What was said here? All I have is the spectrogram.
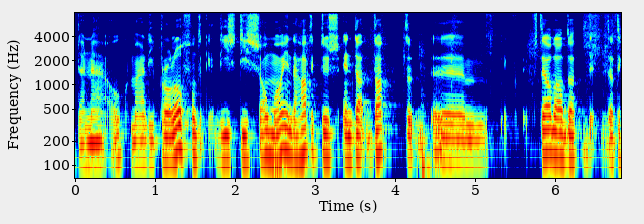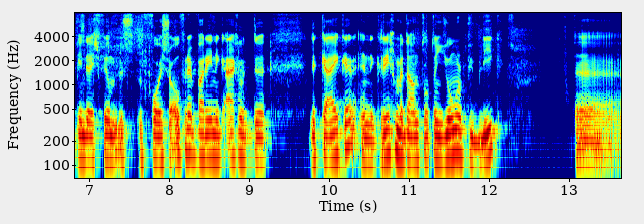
Daarna ook. Maar die proloog vond ik, die is, die is zo mooi. En daar had ik dus, en dat, dat ehm, ik, ik vertelde al dat, dat ik in deze film dus een voice-over heb, waarin ik eigenlijk de, de kijker, en ik richt me dan tot een jonger publiek, eh, eh,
